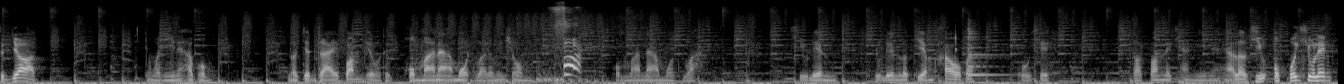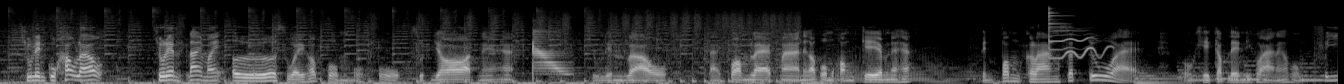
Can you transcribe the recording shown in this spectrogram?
สุดยอดจังหวะนี้นะครับผม เราจะ drive ป้อมเทลผมมานาหมดว่ะท่านผู้ชม ผมมานาหมดว่ะ คิวเลน คิวเลนเราเตรียมเข้าปะโอเค ตอดป้อมได้แค่นี้นะฮะแล้วคิวโอ้โหคิวเลนคิวเลนกูเข้าแล้ว คิวเลนได้ไหมเออ สวยครับผมโอ้โหสุดยอดนะฮะคิวเลนเราได้ฟอร์มแรกมานะครับผมของเกมนะฮะเป็นป้อมกลางซะด้วย โอเคกลับเลนดีกว่านะครับผมฟี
